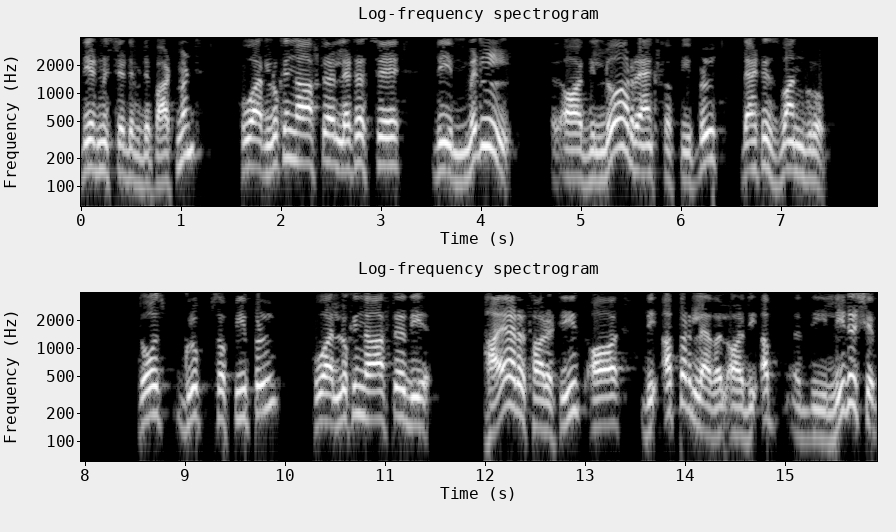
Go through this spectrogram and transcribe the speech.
the administrative department, who are looking after, let us say, the middle or the lower ranks of people, that is one group. Those groups of people who are looking after the higher authorities or the upper level or the leadership,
